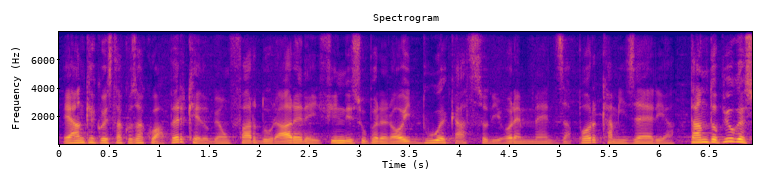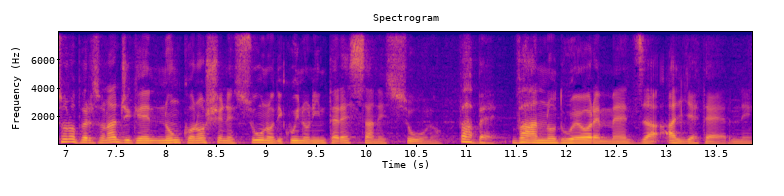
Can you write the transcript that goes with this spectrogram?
e anche questa cosa qua, perché dobbiamo far durare dei film di supereroi due cazzo di ore e mezza? Porca miseria. Tanto più che sono personaggi che non conosco conosce nessuno, di cui non interessa nessuno. Vabbè, vanno due ore e mezza agli Eterni.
